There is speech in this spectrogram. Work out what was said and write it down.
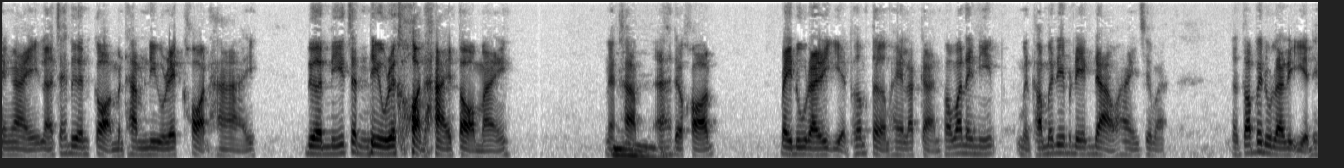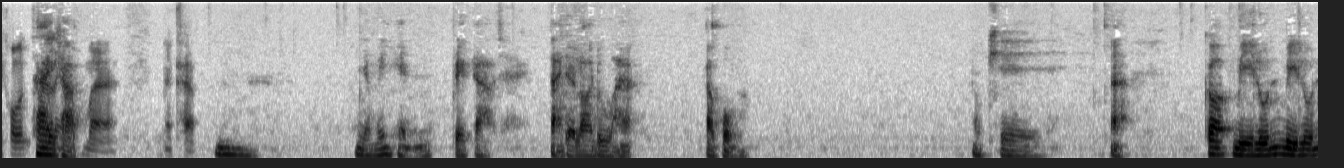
ยังไง หลังจากเดือนก่อนมันทำ new record high เดือนนี้จะ new record high ต่อไหมนะครับอืมอะเดี๋ยวขอไปดูรายละเอียดเพิ่มเติมให้ละกัน เพราะว่าในนี้เหมือนเขาไม่ได้เรียกดาวให้ใช่ไหมเราต้องไปดูรายละเอียดที่เขาใช่แถลงครับออกมานะครับอืมยังไม่เห็น breakdown ใช่ อะเดี๋ยวรอดูฮะครับผม โอเคอะก็มีลุ้นมีลุ้น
